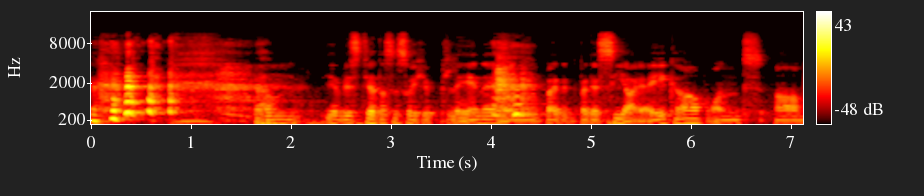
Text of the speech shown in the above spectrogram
ähm, ihr wisst ja, dass es solche Pläne bei, bei der CIA gab und ähm,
